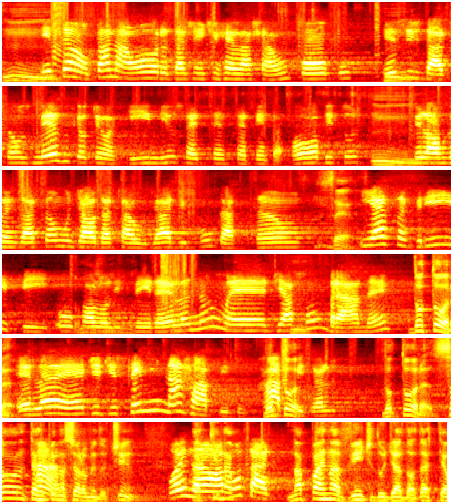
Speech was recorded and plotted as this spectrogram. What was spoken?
Hum. Então, está na hora da gente relaxar um pouco. Esses hum. dados são os mesmos que eu tenho aqui, 1.770 óbitos, pela Organização Mundial da Saúde, a divulgação. Certo. E essa gripe, o Paulo Oliveira, ela não é de assombrar, né? Doutora. Ela é de disseminar rápido. Doutor, rápido. Ela... Doutora, só interrompendo ah. a senhora um minutinho. Pois não, Aqui à na, vontade. Na página 20 do Dia do Nordeste tem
